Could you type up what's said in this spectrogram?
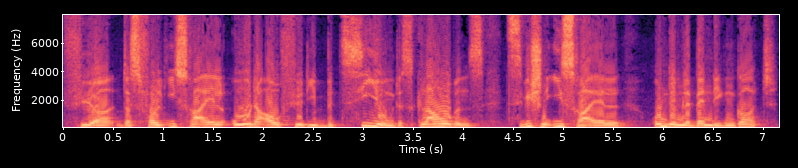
für das Volk Israel oder auch für die Beziehung des Glaubens zwischen Israel und dem lebendigen Gott.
